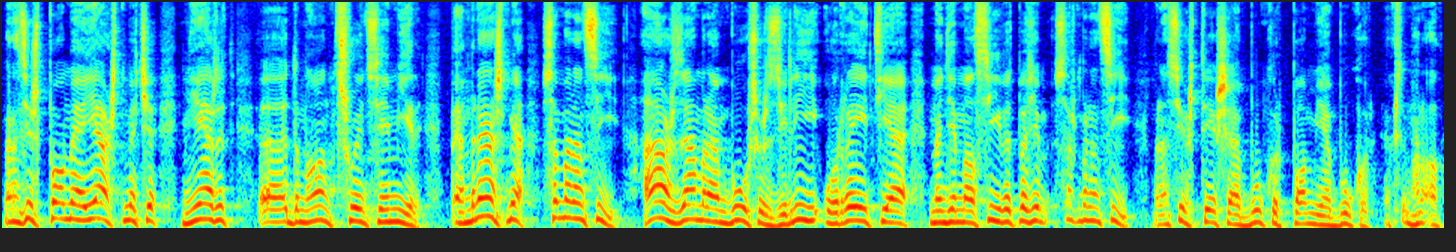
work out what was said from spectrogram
me rëndësi është pamja e jashtme që njerëzit domethënë të shohin si e mirë, e brendshmja s'është me rëndësi, a është zemra e mbushur, zili, urrejtje, mendjemadhësi, vetëpëlqim, s'është me rëndësi, me rëndësi është tesha e bukur, pamja e bukur, e kështu me radhë,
